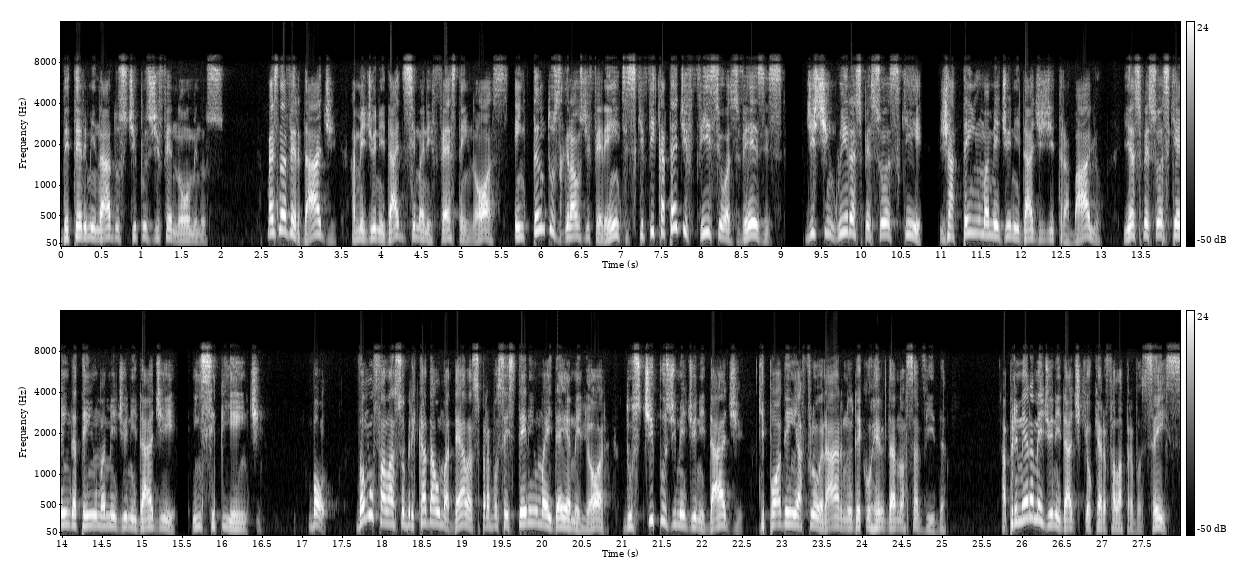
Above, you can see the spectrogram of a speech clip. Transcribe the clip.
determinados tipos de fenômenos. Mas, na verdade, a mediunidade se manifesta em nós em tantos graus diferentes que fica até difícil, às vezes, distinguir as pessoas que já têm uma mediunidade de trabalho e as pessoas que ainda têm uma mediunidade incipiente. Bom, Vamos falar sobre cada uma delas para vocês terem uma ideia melhor dos tipos de mediunidade que podem aflorar no decorrer da nossa vida. A primeira mediunidade que eu quero falar para vocês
